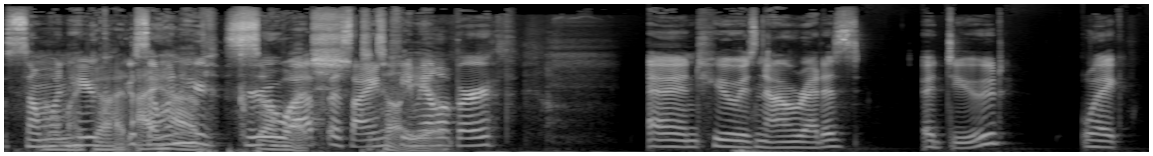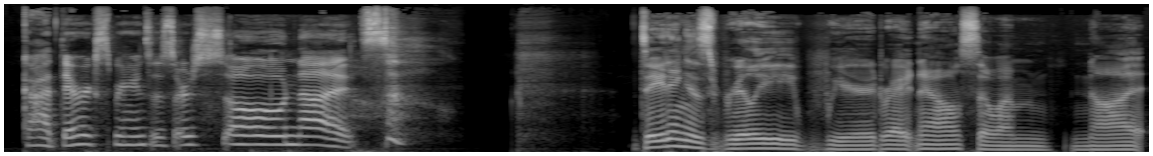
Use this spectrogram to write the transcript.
someone Oh who God, someone who grew so up assigned female you. at birth, and who is now read as a dude. Like, God, their experiences are so nuts. Dating is really weird right now, so I'm not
